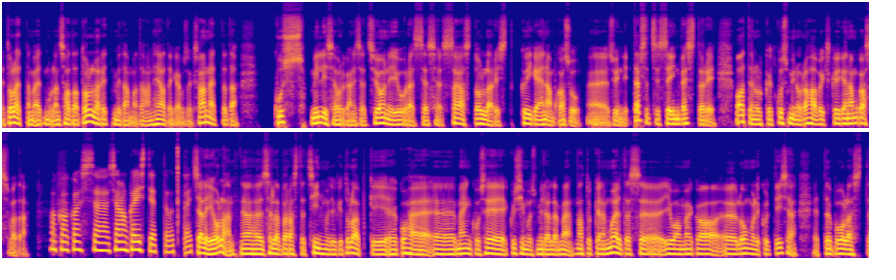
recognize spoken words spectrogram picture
et oletame, et mul on sada dollarit, mida ma tahan heategevuseks annetada, kus, millise organisatsiooni juures sellest sajast dollarist kõige enam kasu äh, sünnib, täpselt siis see investori vaatenurk, et kus minu raha võiks kõige enam kasvada. aga kas äh, seal on ka Eesti ettevõtteid? seal ei ole, äh, sellepärast et siin muidugi tulebki kohe mängu see küsimus, millele me natukene mõeldes jõuame ka loomulikult ise, et tõepoolest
